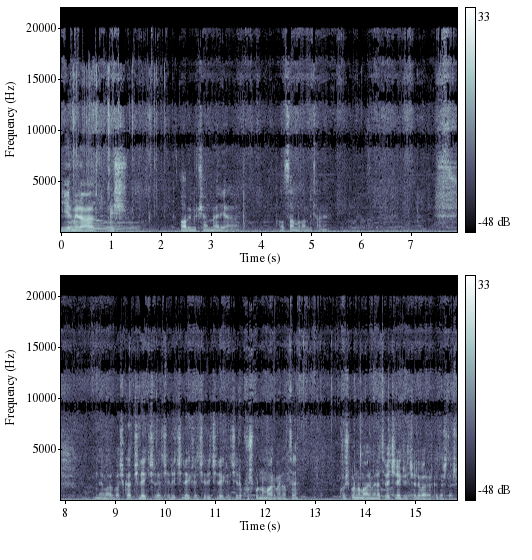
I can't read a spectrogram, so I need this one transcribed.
20 realmiş. Abi mükemmel ya. Alsam mı lan bir tane? Ne var başka? Çilek reçeli, çilek reçeli, çilek reçeli, kuşburnu marmelatı. Kuşburnu marmelatı ve çilek reçeli var arkadaşlar.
